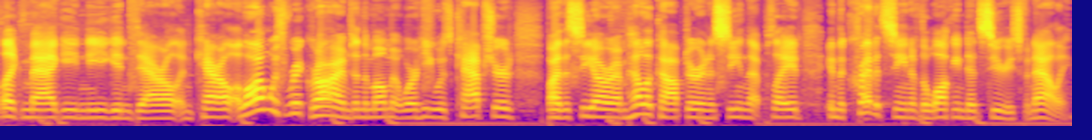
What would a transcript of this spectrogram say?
like Maggie, Negan, Daryl, and Carol, along with Rick Grimes in the moment where he was captured by the CRM helicopter in a scene that played in the credit scene of the Walking Dead series finale.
